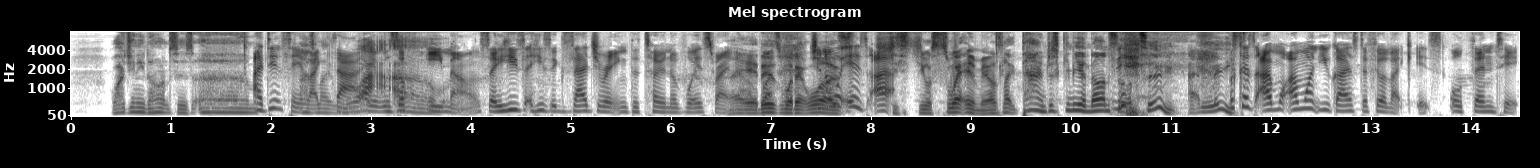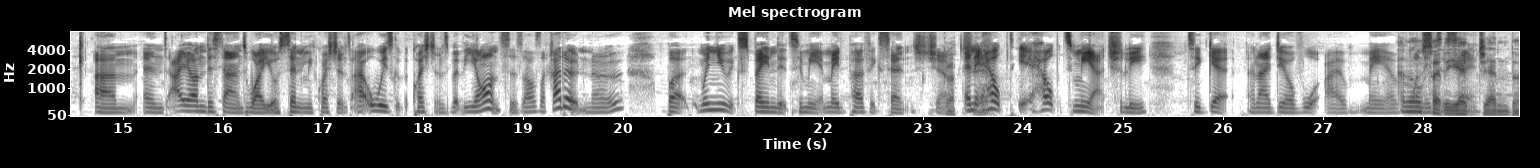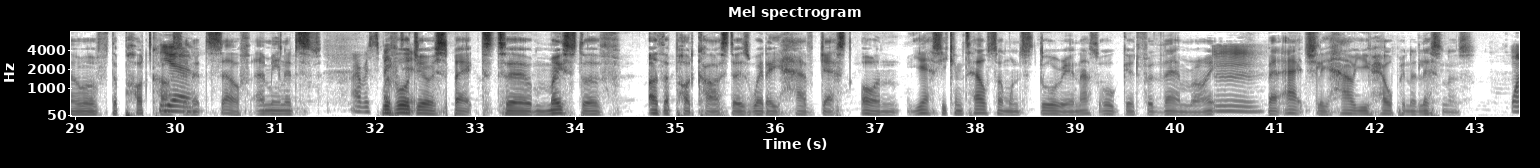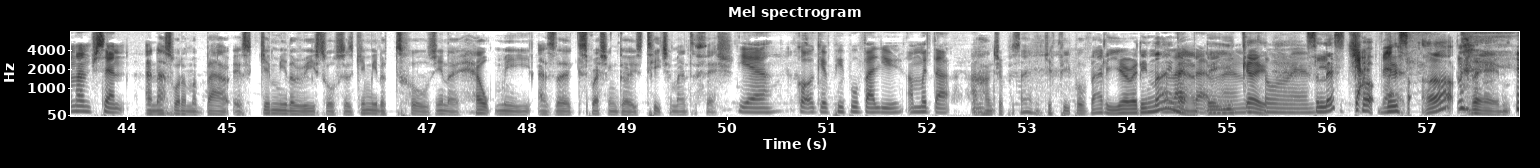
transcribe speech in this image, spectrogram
why do you need answers? Um, I didn't say it like, like, that. It was off email. So he's he's exaggerating the tone of voice right now. Hey, it but is what it was. you know what it is? I- she, she was sweating me. I was like, damn, just give me an answer or two, at least. because I I want you guys to feel like it's authentic. Um, and I understand why you're sending me questions. I always get the questions, but the answers, I was like, I don't know. But when you explained it to me, it made perfect sense. know? And it helped. It helped me actually to get an idea of what I may have and also the say. agenda of the podcast Yeah. in itself. I mean, it's I respect with all it. due respect to most of other podcasters where they have guests on. Yes, you can tell someone's story, and that's all good for them, right? Mm. But actually, how are you helping the listeners? One hundred percent. and that's what I'm about. Is give me the resources, give me the tools. You know, help me, as the expression goes, teach a man to fish. Yeah, gotta give people value. I'm with that. Hundred percent. Give people value. You already know like now. that, there man. you go. On. So let's Got chop this this. up then.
